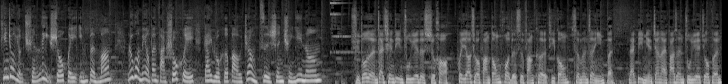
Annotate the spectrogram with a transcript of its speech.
听众有权利收回影本吗？如果没有办法收回，该如何保障自身权益呢？许多人在签订租约的时候，会要求房东或者是房客提供身份证影本，来避免将来发生租约纠纷，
